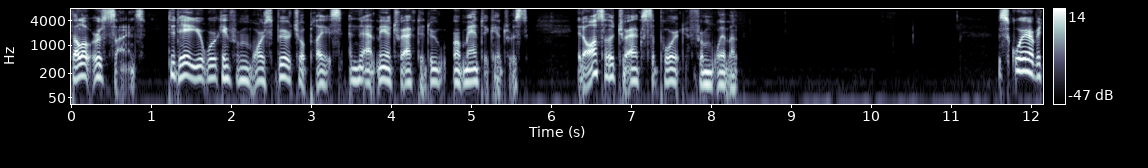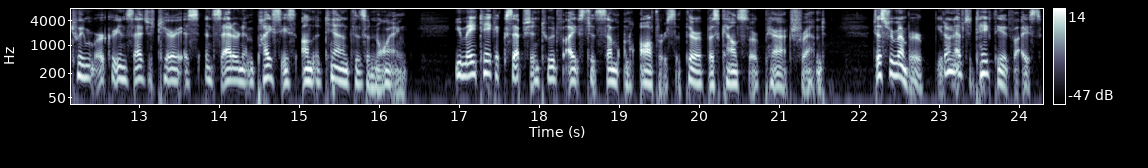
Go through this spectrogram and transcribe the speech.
Fellow Earth signs, today you're working from a more spiritual place, and that may attract a new romantic interest. It also attracts support from women. The square between Mercury and Sagittarius and Saturn and Pisces on the 10th is annoying. You may take exception to advice that someone offers a therapist, counselor, parent, friend. Just remember, you don't have to take the advice,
